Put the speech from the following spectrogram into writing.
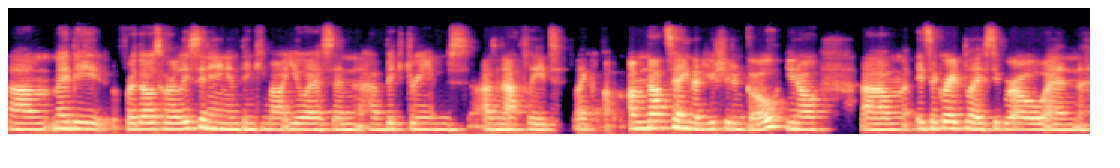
um, maybe for those who are listening and thinking about us and have big dreams as an athlete like i'm not saying that you shouldn't go you know um, it's a great place to grow. And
